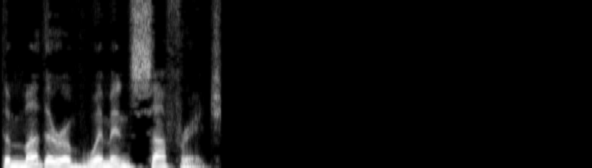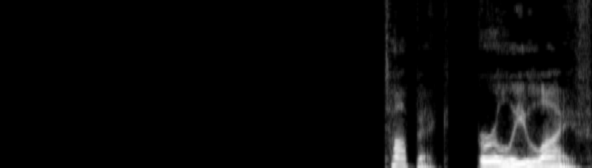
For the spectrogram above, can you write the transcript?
the mother of women's suffrage. Topic: Early life.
